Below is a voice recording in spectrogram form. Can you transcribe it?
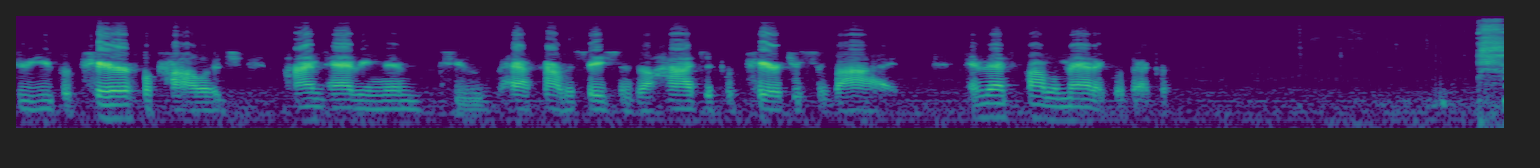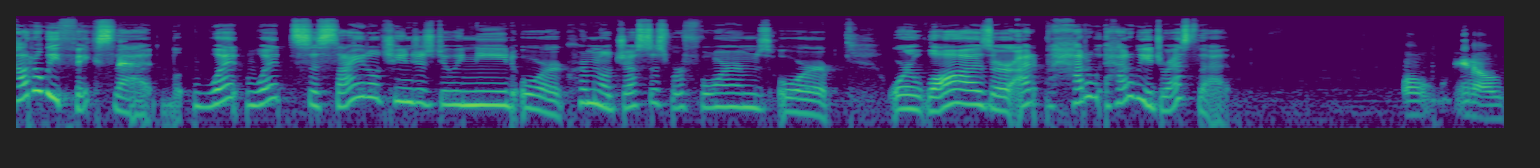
do you prepare for college? I'm having them to have conversations on how to prepare to survive. And that's problematic, Rebecca. How do we fix that? What what societal changes do we need, or criminal justice reforms, or or laws, or how do how do we address that? Well, you know,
